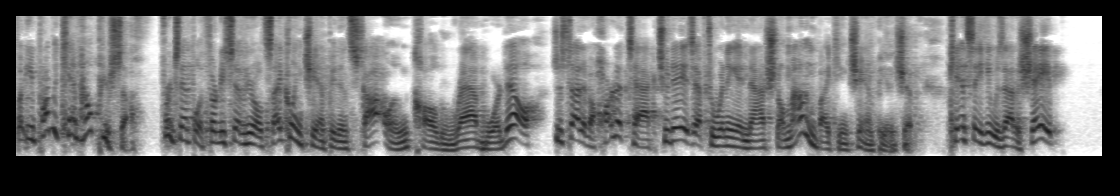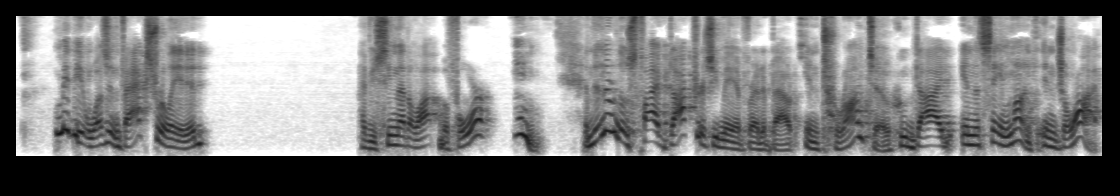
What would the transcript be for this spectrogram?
but you probably can't help yourself. For example, a 37-year-old cycling champion in Scotland called Rab Wardell just died of a heart attack two days after winning a national mountain biking championship. Can't say he was out of shape. Maybe it wasn't vax related, have you seen that a lot before? Hmm. And then there were those five doctors you may have read about in Toronto who died in the same month in July.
